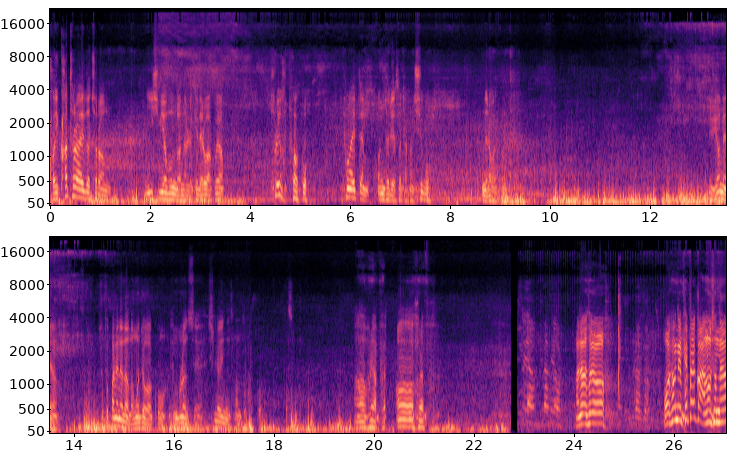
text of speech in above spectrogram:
거의 카트라이더처럼 22여 분간을 이렇게 내려왔고요. 허리가 아파갖고 평화의 댐 언저리에서 잠깐 쉬고 내려갈 겁니다. 위험해요. 속도 빠른 데다 넘어져갖고 앰뷸런스에 실려있는 사람도. 아 허리 아파요. 어 허리 아파. 안녕하세요. 어 형님 페팔 거 안 오셨나요?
